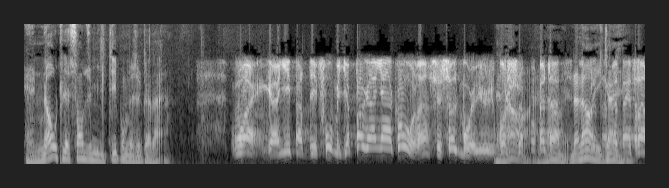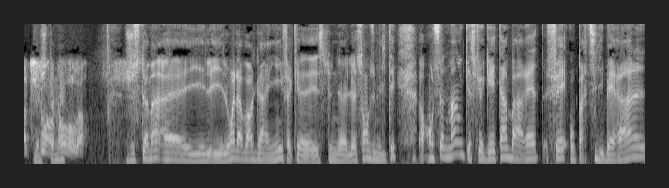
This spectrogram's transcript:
Une autre leçon d'humilité pour M. Coder. Ouais, gagné par défaut, mais il n'a pas gagné encore, hein. C'est ça le mot. Moi, je ne non, sais pas ben mettre non, non, non, il gagne. mettre 30 sous Justement. encore, là. Justement, euh, il, est, il est loin d'avoir gagné, fait que c'est une leçon d'humilité. Euh, On se demande qu'est-ce que Gaétan Barrette fait au Parti libéral,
